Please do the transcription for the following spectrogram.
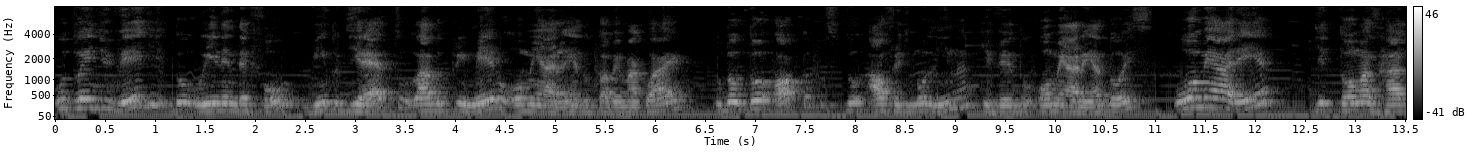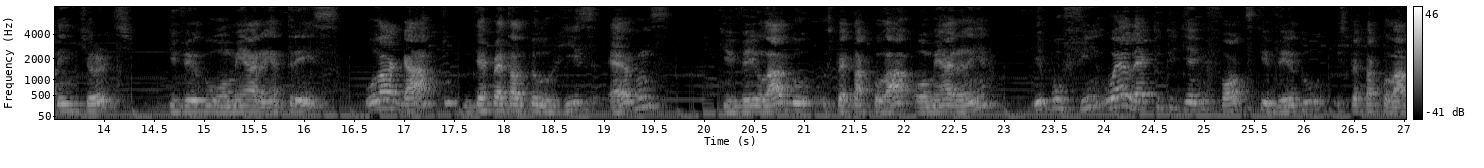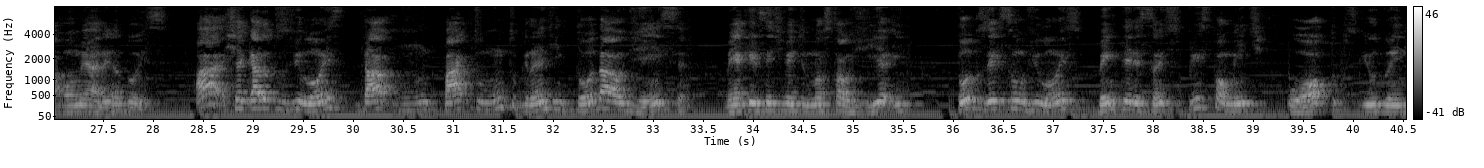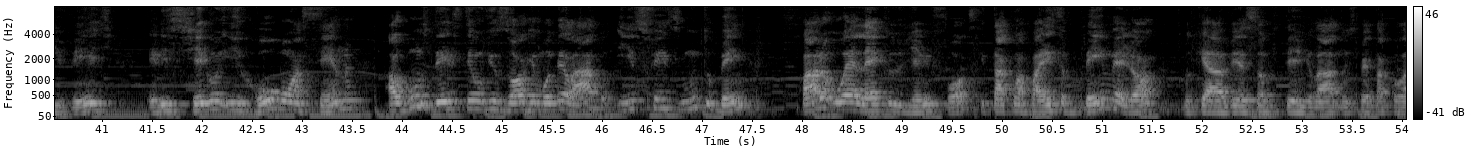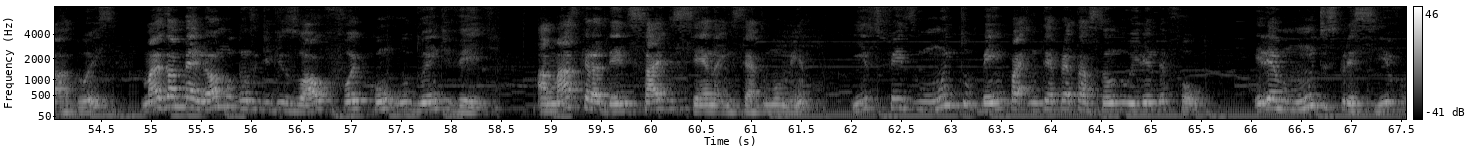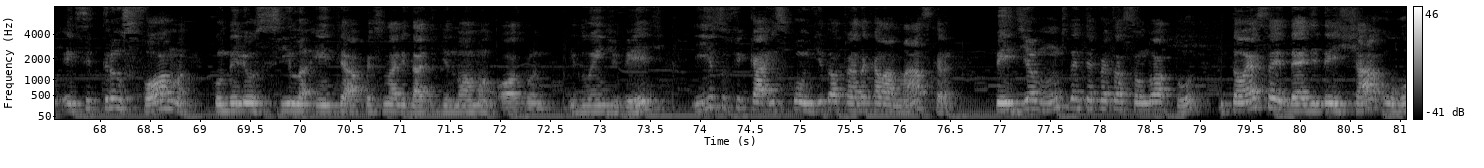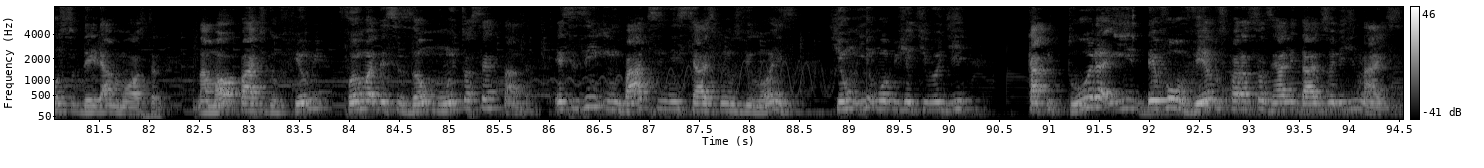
o Duende Verde do William Defoe, vindo direto lá do primeiro Homem-Aranha do Tobey Maguire, o Dr. Octopus do Alfred Molina, que veio do Homem-Aranha 2, o Homem-Areia de Thomas Harden Church, que veio do Homem-Aranha 3, o Lagarto, interpretado pelo Rhys Evans, que veio lá do espetacular Homem-Aranha, e por fim o Electro de Jamie Foxx, que veio do espetacular Homem-Aranha 2. A chegada dos vilões dá um impacto muito grande em toda a audiência, vem aquele sentimento de nostalgia e todos eles são vilões bem interessantes, principalmente o Octopus e o Duende Verde. Eles chegam e roubam a cena. Alguns deles têm um visual remodelado e isso fez muito bem para o Electro do Jamie Foxx, que está com uma aparência bem melhor do que a versão que teve lá no Espetacular 2. Mas a melhor mudança de visual foi com o Duende Verde. A máscara dele sai de cena em certo momento e isso fez muito bem para a interpretação do William Defoe. Ele é muito expressivo, ele se transforma quando ele oscila entre a personalidade de Norman Osborn e do Duende Verde, e isso ficar escondido atrás daquela máscara perdia muito da interpretação do ator. Então essa ideia de deixar o rosto dele à mostra na maior parte do filme foi uma decisão muito acertada. Esses embates iniciais com os vilões tinham um objetivo de captura e devolvê-los para suas realidades originais.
